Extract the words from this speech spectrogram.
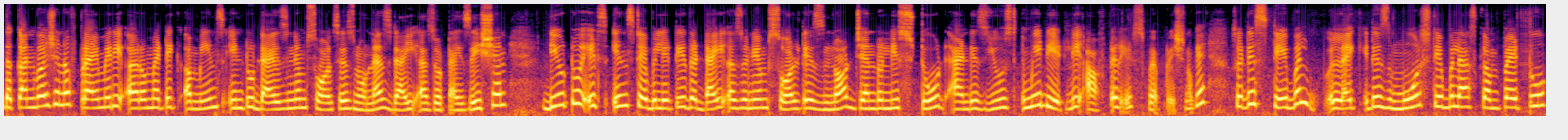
The conversion of primary aromatic amines into diazonium salts is known as diazotization. Due to its instability, the diazonium salt is not generally stored and is used immediately after its preparation. Okay, so it is stable, like it is more stable as compared to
